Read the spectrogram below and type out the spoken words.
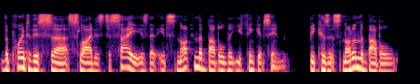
the point of this uh, slide is to say is that it's not in the bubble that you think it's in because it's not in the bubble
